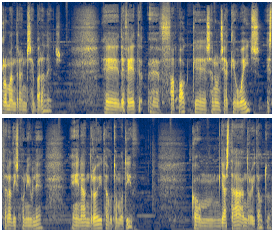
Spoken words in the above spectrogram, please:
romandran separades. Eh, de fet, eh, fa poc que s'ha anunciat que Waze estarà disponible en Android Automotive, com ja està Android Auto.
